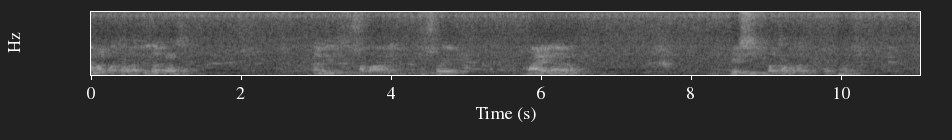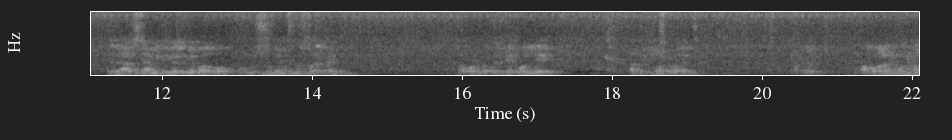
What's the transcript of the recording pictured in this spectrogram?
আমার কথা বলার কি দরকার আছে? আমি সবাই, বিশেষ করে মায়েরা বেশি কথা বলার অভ্যাস আজকে আমি ধীরে ধীরে বলব, ওগুলো শুনে মুখস্থ রাখবেন। তখন লোকেরকে বললে তাতে কী হবে বলেন? তাদের ভগবানের মহিমা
